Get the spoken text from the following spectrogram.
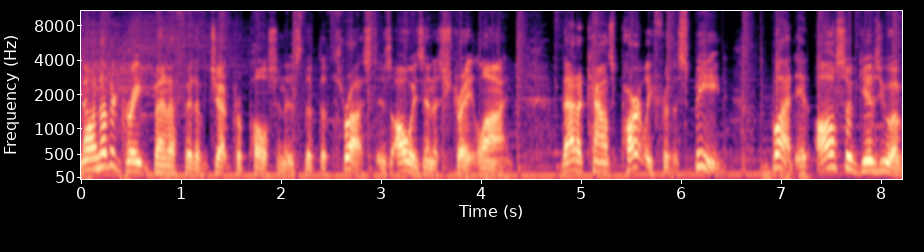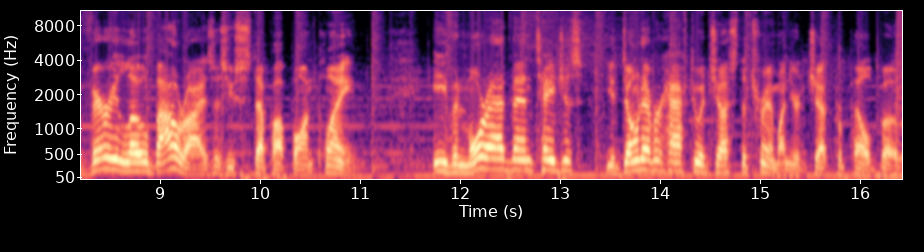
Now, another great benefit of jet propulsion is that the thrust is always in a straight line. That accounts partly for the speed, but it also gives you a very low bow rise as you step up on plane. Even more advantageous, you don't ever have to adjust the trim on your jet-propelled boat.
